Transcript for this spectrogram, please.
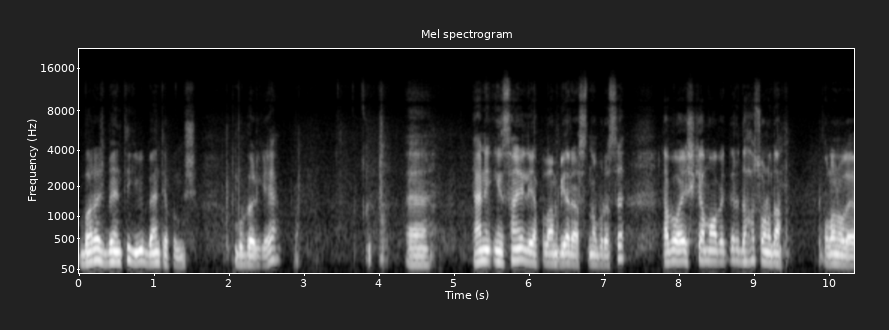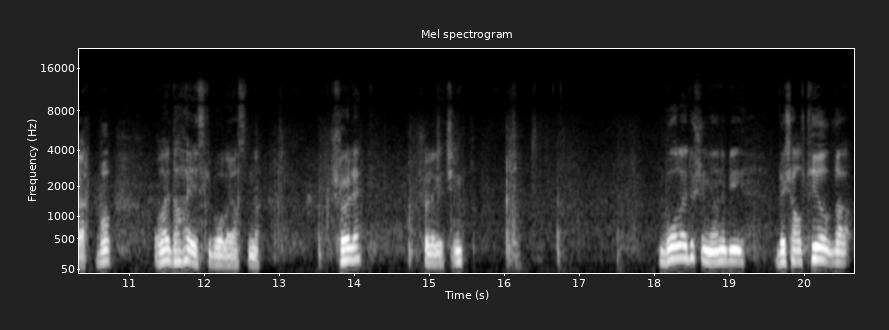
baraj benti gibi bent yapılmış bu bölgeye. Ee, yani insan ile yapılan bir yer aslında burası. Tabi o eşkıya muhabbetleri daha sonradan olan olaylar. Bu olay daha eski bir olay aslında. Şöyle, şöyle geçeyim. Bu olay düşün yani bir 5-6 yılda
